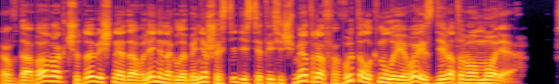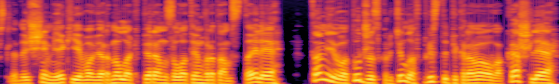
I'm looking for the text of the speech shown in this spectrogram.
Вдобавок, чудовищное давление на глубине 60 тысяч метров вытолкнуло его из Девятого моря. В следующий миг его вернуло к первым золотым вратам Стели, там его тут же скрутило в приступе кровавого кашля,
